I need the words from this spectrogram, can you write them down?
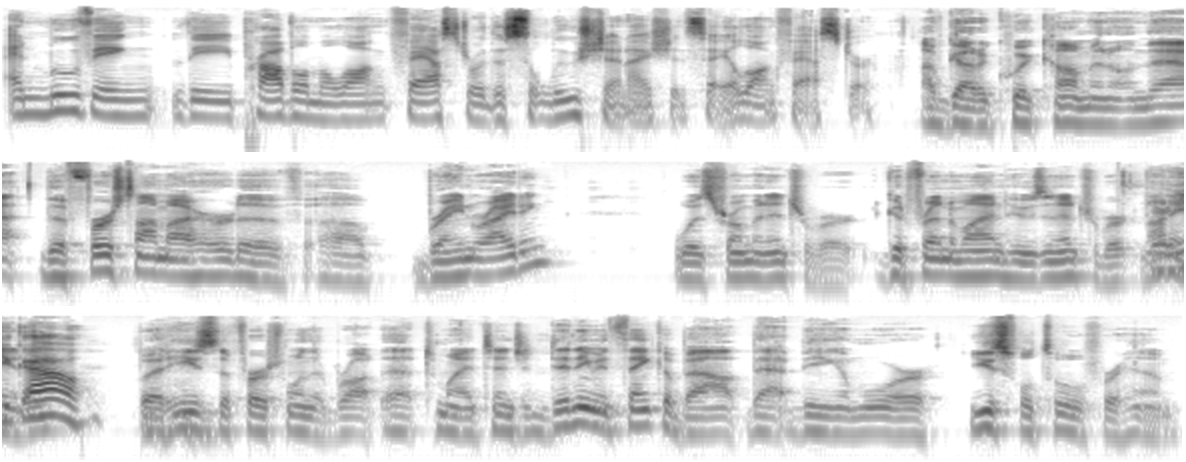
and moving the problem along faster, or the solution, I should say, along faster. I've got a quick comment on that. The first time I heard of uh, brain writing was from an introvert. A good friend of mine who's an introvert. Not There you Andy, go. But he's the first one that brought that to my attention. Didn't even think about that being a more useful tool for him.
